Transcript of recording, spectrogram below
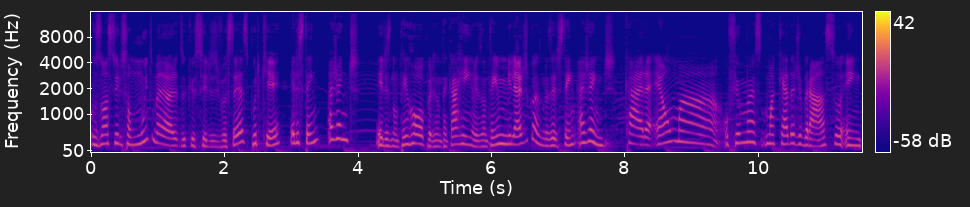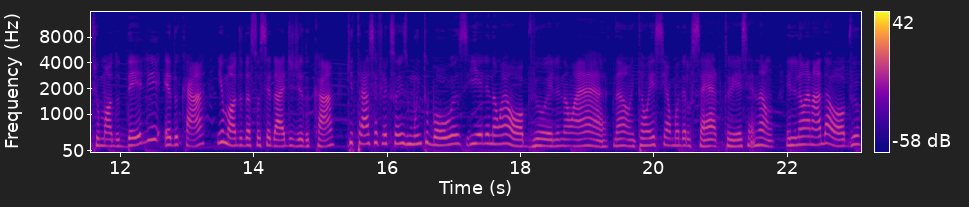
os nossos filhos são muito melhores do que os filhos de vocês porque eles têm a gente. Eles não têm roupa, eles não têm carrinho, eles não têm milhares de coisas, mas eles têm a gente. Cara, é uma. O filme é uma queda de braço entre o modo dele educar e o modo da sociedade de educar, que traz reflexões muito boas e ele não é óbvio, ele não é. Não, então esse é o modelo certo e esse é. Não, ele não é nada óbvio.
